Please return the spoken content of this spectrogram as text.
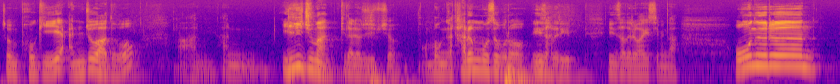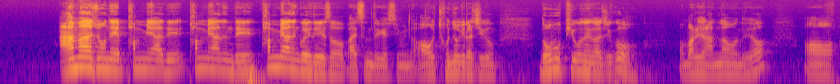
좀 보기 안 좋아도 아, 한 1, 2주만 기다려 주십시오. 뭔가 다른 모습으로 인사드리 인사드리도록 하겠습니다. 오늘은 아마존에 판매하되, 판매하는데 판매하는 거에 대해서 말씀드리겠습니다. 어, 저녁이라 지금 너무 피곤해가지고 어, 말이 잘 안 나오는데요. 어,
